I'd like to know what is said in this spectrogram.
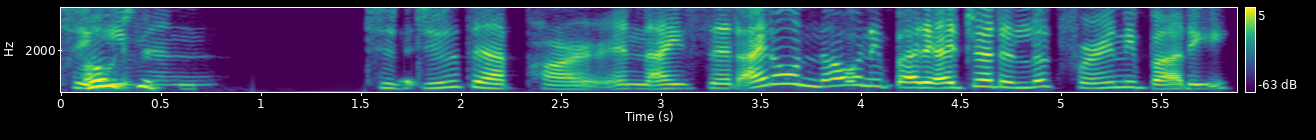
to oh, even to do that part. And I said, I don't know anybody. I try to look for anybody.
